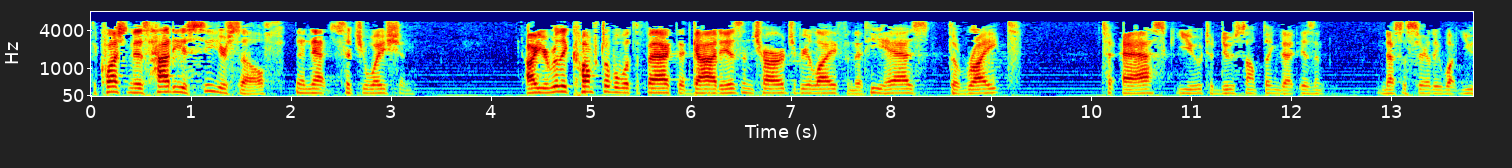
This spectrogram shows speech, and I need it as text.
The question is, how do you see yourself in that situation? Are you really comfortable with the fact that God is in charge of your life and that He has the right to ask you to do something that isn't necessarily what you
